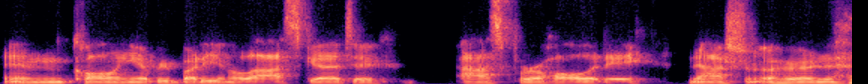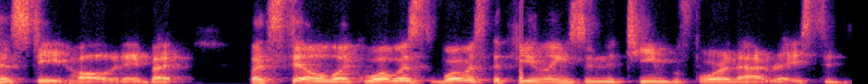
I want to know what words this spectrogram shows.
and calling everybody in Alaska to ask for a holiday, national or a state holiday. But but still, like, what was what was the feelings in the team before that race? Did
